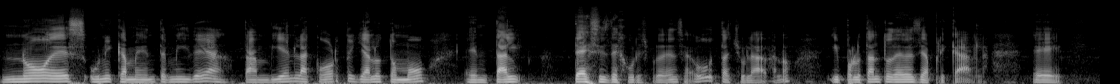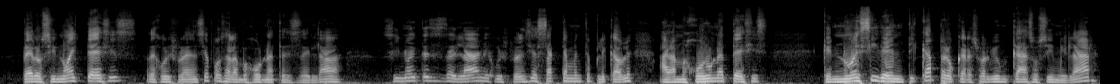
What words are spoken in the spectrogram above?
no es únicamente mi idea, también la Corte ya lo tomó en tal tesis de jurisprudencia. Uh, está chulada, ¿no? Y por lo tanto debes de aplicarla. Eh, pero si no hay tesis de jurisprudencia, pues a lo mejor una tesis aislada. Si no hay tesis aislada ni jurisprudencia exactamente aplicable, a lo mejor una tesis que no es idéntica, pero que resuelve un caso similar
